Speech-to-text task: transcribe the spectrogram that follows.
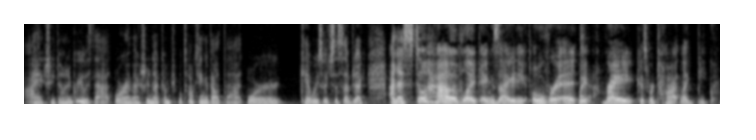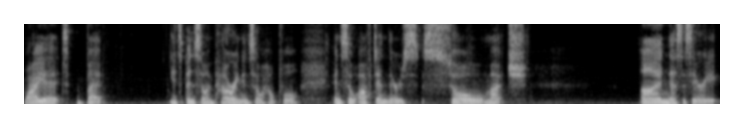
I actually don't agree with that, or I'm actually not comfortable talking about that, or can we switch the subject? And I still have like anxiety over it, yeah. right? Because we're taught like be quiet, but it's been so empowering and so helpful. And so often there's so much unnecessary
